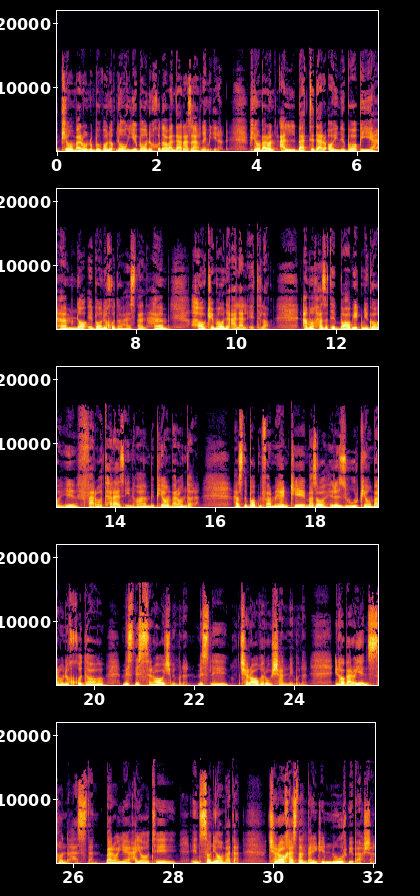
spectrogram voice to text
پیامبران رو به عنوان نایبان خداوند در نظر نمی‌گیرند. پیامبران البته در آین بابی هم نائبان خدا هستند هم حاکمان علل اطلاق اما حضرت باب یک نگاه فراتر از اینها هم به پیامبران دارند. حضرت باب میفرمایند که مظاهر ظهور پیامبران خدا مثل سراج میمونن مثل چراغ روشن میمونن. اینها برای انسان هستند برای حیات انسانی آمدن. چراغ هستند برای اینکه نور میبخشند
